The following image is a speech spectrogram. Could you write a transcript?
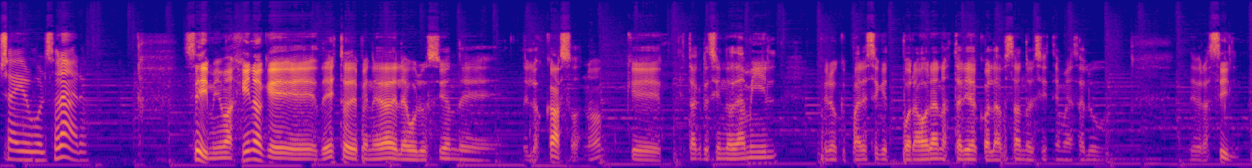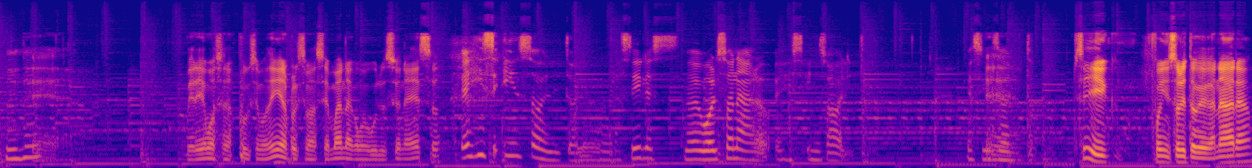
Jair Bolsonaro. Sí, me imagino que de esto dependerá de la evolución de, de los casos, ¿no? Que está creciendo de a mil, pero que parece que por ahora no estaría colapsando el sistema de salud de Brasil. Eh, veremos en los próximos días, en la próxima semana cómo evoluciona eso. Es ins- insólito lo de Brasil, es, lo de Bolsonaro es insólito. Es Eh, insólito. Sí, fue insólito que ganara,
